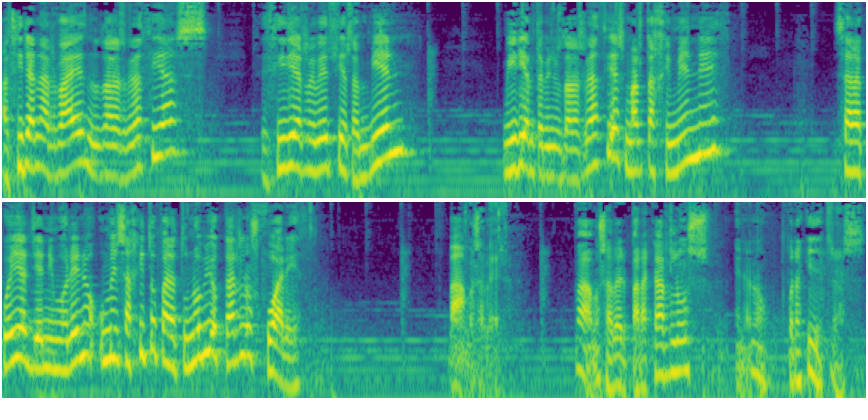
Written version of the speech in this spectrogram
Alcira Narváez nos da las gracias. Cecilia Rebecia también. Miriam también nos da las gracias. Marta Jiménez. Sara Cuellar, Jenny Moreno, un mensajito para tu novio Carlos Juárez. Vamos a ver. Vamos a ver para Carlos. Mira, no, por aquí detrás.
